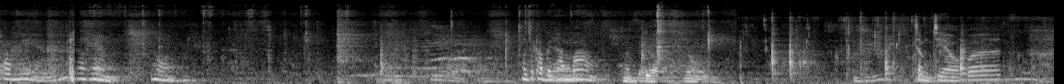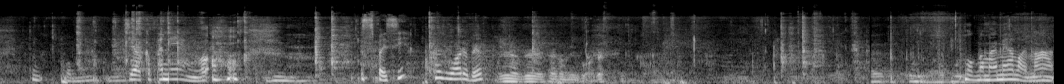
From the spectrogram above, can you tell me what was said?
ข้าวแม่ข้าวแห้งเหรอมันจะกลับไปทำบ้างเดี๋ยวยัง จำเจียวก็เจียวกับพะแนงก็ spicy how's water babe Yeah, very. I don't need water. หมกหน่อไม้แม่อร่อยมาก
